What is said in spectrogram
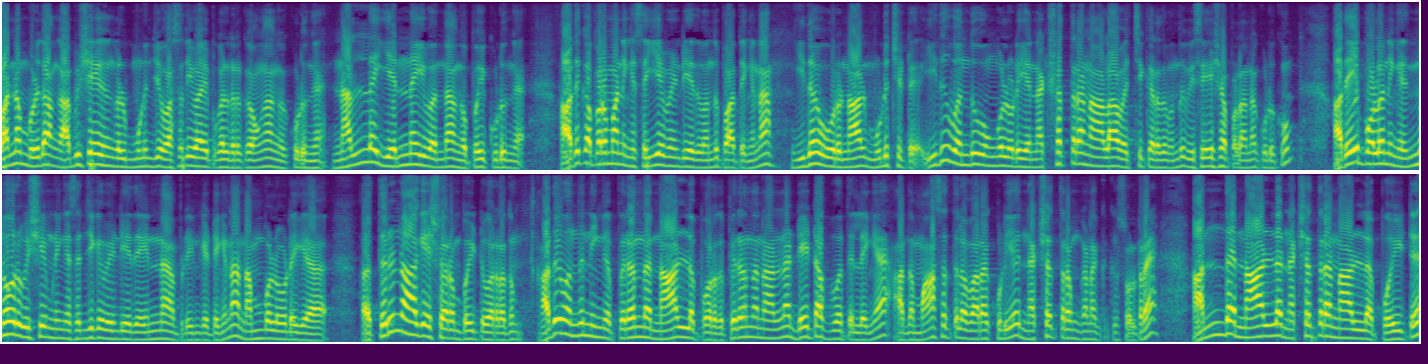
பண்ணும்பொழுது அங்கே அபிஷேகங்கள் முடிஞ்சு வசதி வாய்ப்புகள் இருக்கவங்க அங்கே கொடுங்க. நல்ல எண்ணெய் வந்து அங்கே போய் கொடுங்க. அதுக்கப்புறமா நீங்கள் செய்ய வேண்டியது வந்து பார்த்தீங்கன்னா இதை ஒரு நாள் முடிச்சுட்டு இது வந்து உங்களுடைய நட்சத்திர நாளாக வச்சுக்கிறது வந்து விசேஷ பலனை கொடுக்கும். அதே போல் நீங்கள் இன்னொரு விஷயம் நீங்கள் செஞ்சுக்க வேண்டியது என்ன அப்படின்னு கேட்டிங்கன்னா நம்மளுடைய திருநாகேஸ்வரம் போயிட்டு வர்றதும் அது வந்து நீங்கள் பிறந்த நாளில் போகிறது பிறந்த நாள்னா டேட் ஆஃப் பர்த் இல்லைங்க. அந்த மாதத்தில் வரக்கூடிய நட்சத்திரம் கணக்குக்கு சொல்கிறேன் அந்த நாளில் நட்சத்திர நாளில் போயிட்டு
